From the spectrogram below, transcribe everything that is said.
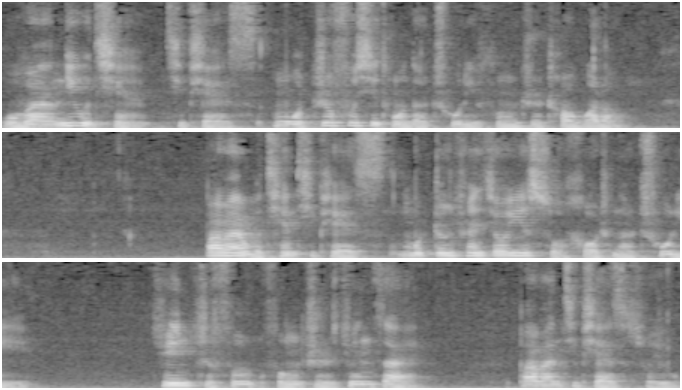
五万六千 TPS。某支付系统的处理峰值超过了八万五千 TPS。某证券交易所号称的处理均值峰峰值均在八万 TPS 左右。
